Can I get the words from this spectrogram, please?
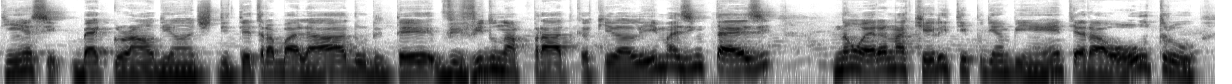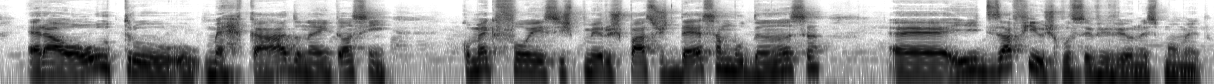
tinha esse background antes de ter trabalhado, de ter vivido na prática aquilo ali, mas em tese não era naquele tipo de ambiente, era outro, era outro mercado, né? Então assim, como é que foi esses primeiros passos dessa mudança é, e desafios que você viveu nesse momento?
